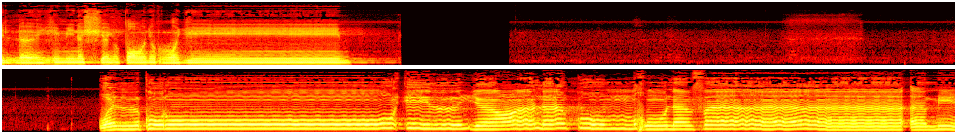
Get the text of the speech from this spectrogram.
بالله من الشيطان الرجيم. واذكروا إذ جعلكم خلفاء من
